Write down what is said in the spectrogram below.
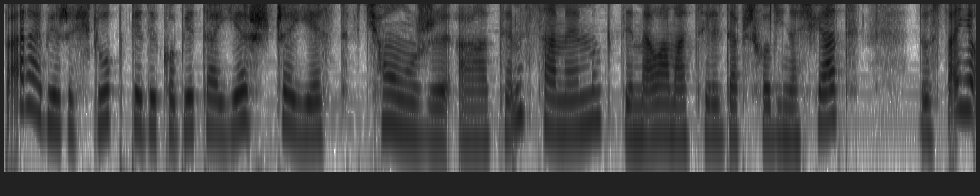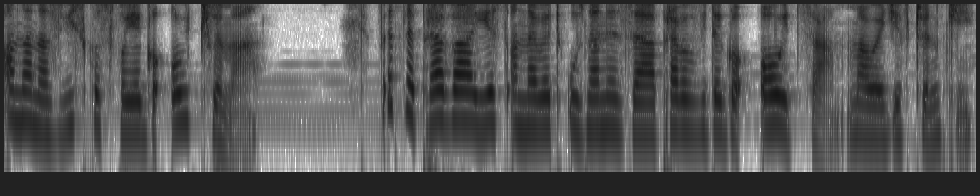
Para bierze ślub, kiedy kobieta jeszcze jest w ciąży, a tym samym, gdy mała Matylda przychodzi na świat, dostaje ona nazwisko swojego ojczyma. Wedle prawa jest on nawet uznany za prawowitego ojca małej dziewczynki.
